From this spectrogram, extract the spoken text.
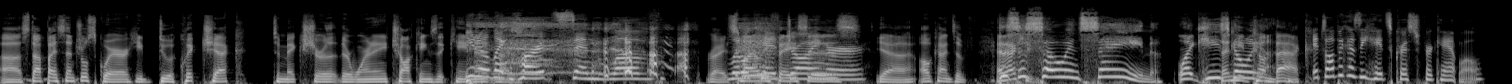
Uh, stop by Central Square. He'd do a quick check to make sure that there weren't any chalkings that came. You know, in. like hearts and love. right, little smiley kid faces, drawing her- yeah, all kinds of. And This actually, is so insane. Like he's then going. he'd come back. It's all because he hates Christopher Cantwell.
